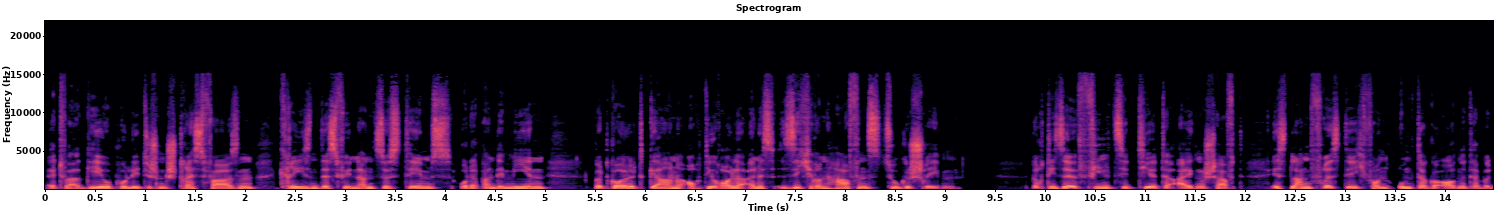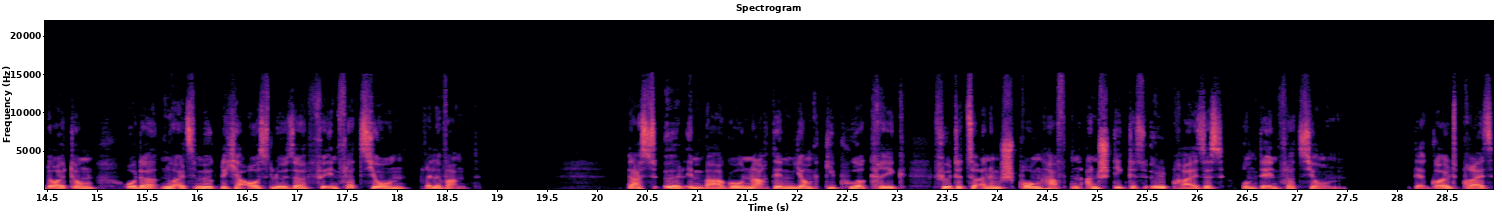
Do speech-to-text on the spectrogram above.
etwa geopolitischen Stressphasen, Krisen des Finanzsystems oder Pandemien, wird Gold gerne auch die Rolle eines sicheren Hafens zugeschrieben. Doch diese viel zitierte Eigenschaft ist langfristig von untergeordneter Bedeutung oder nur als möglicher Auslöser für Inflation relevant. Das Ölembargo nach dem Yom Kippur-Krieg führte zu einem sprunghaften Anstieg des Ölpreises und der Inflation. Der Goldpreis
